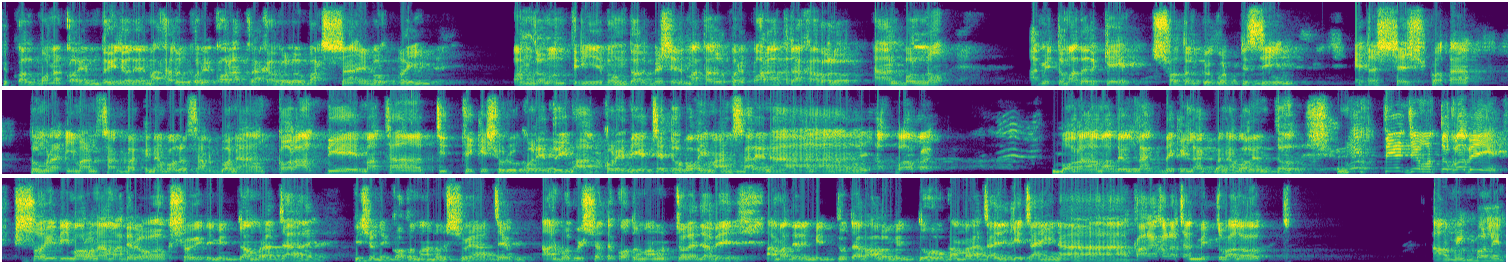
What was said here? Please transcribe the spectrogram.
কল্পনা করেন, দুইজনের মাথার উপরে করাত রাখা হলো বাদশাহ এবং ওই অন্ধমন্ত্রী এবং দরবেশের মাথার উপরে করাত রাখা হলো। আর বলল, আমি তোমাদেরকে সতর্ক করতেছি, এটা শেষ কথা। তোমরা ইমান ছাড়বা কিনা বলো, ছাড়বো না। করাত দিয়ে মাথা চিত থেকে শুরু করে দুই ভাগ করে দিয়েছে তবু ইমান ছাড়ে না মরা আমাদের লাগবে কি লাগবে না বলেন তো? মরতে মত হবে শহীদি মরণ আমাদের হোক শহীদি মৃত্যু আমরা চাই। পিছনে কত মানুষ শুয়ে আছে আর ভবিষ্যতে কত মানুষ চলে যাবে? আমাদের মৃত্যুটা ভালো মৃত্যু হোক, আমরা চাই কি চাই না? কারা কারা চান মৃত্যু ভালো হোক? আমিন বলেন।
